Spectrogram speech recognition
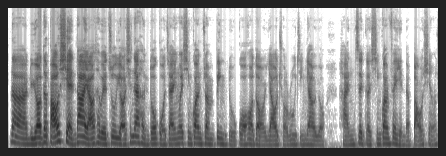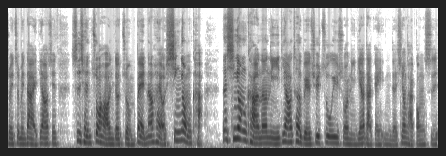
那旅游的保险大家也要特别注意哦。现在很多国家因为新冠状病毒过后都有要求入境要有含这个新冠肺炎的保险哦，所以这边大家一定要先事前做好你的准备。那还有信用卡，那信用卡呢，你一定要特别去注意说，你一定要打给你的信用卡公司，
